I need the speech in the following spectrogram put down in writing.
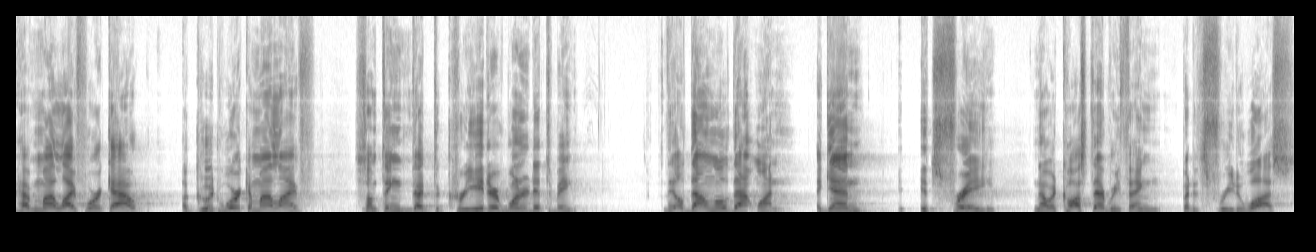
Having my life work out, a good work in my life, something that the Creator wanted it to be, they'll download that one. Again, it's free. Now, it costs everything, but it's free to us.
